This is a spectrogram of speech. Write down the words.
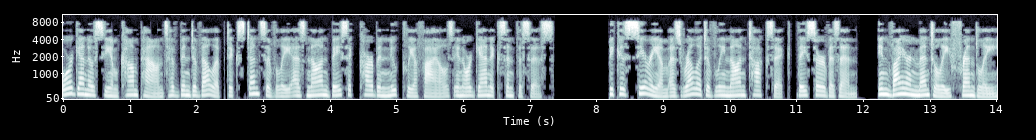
organocerium compounds have been developed extensively as non-basic carbon nucleophiles in organic synthesis. Because cerium is relatively non-toxic, they serve as an environmentally friendly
